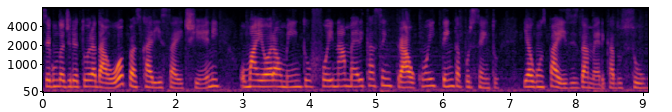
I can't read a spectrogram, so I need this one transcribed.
Segundo a diretora da OPAS, Carissa Etienne, o maior aumento foi na América Central, com 80%, e alguns países da América do Sul.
